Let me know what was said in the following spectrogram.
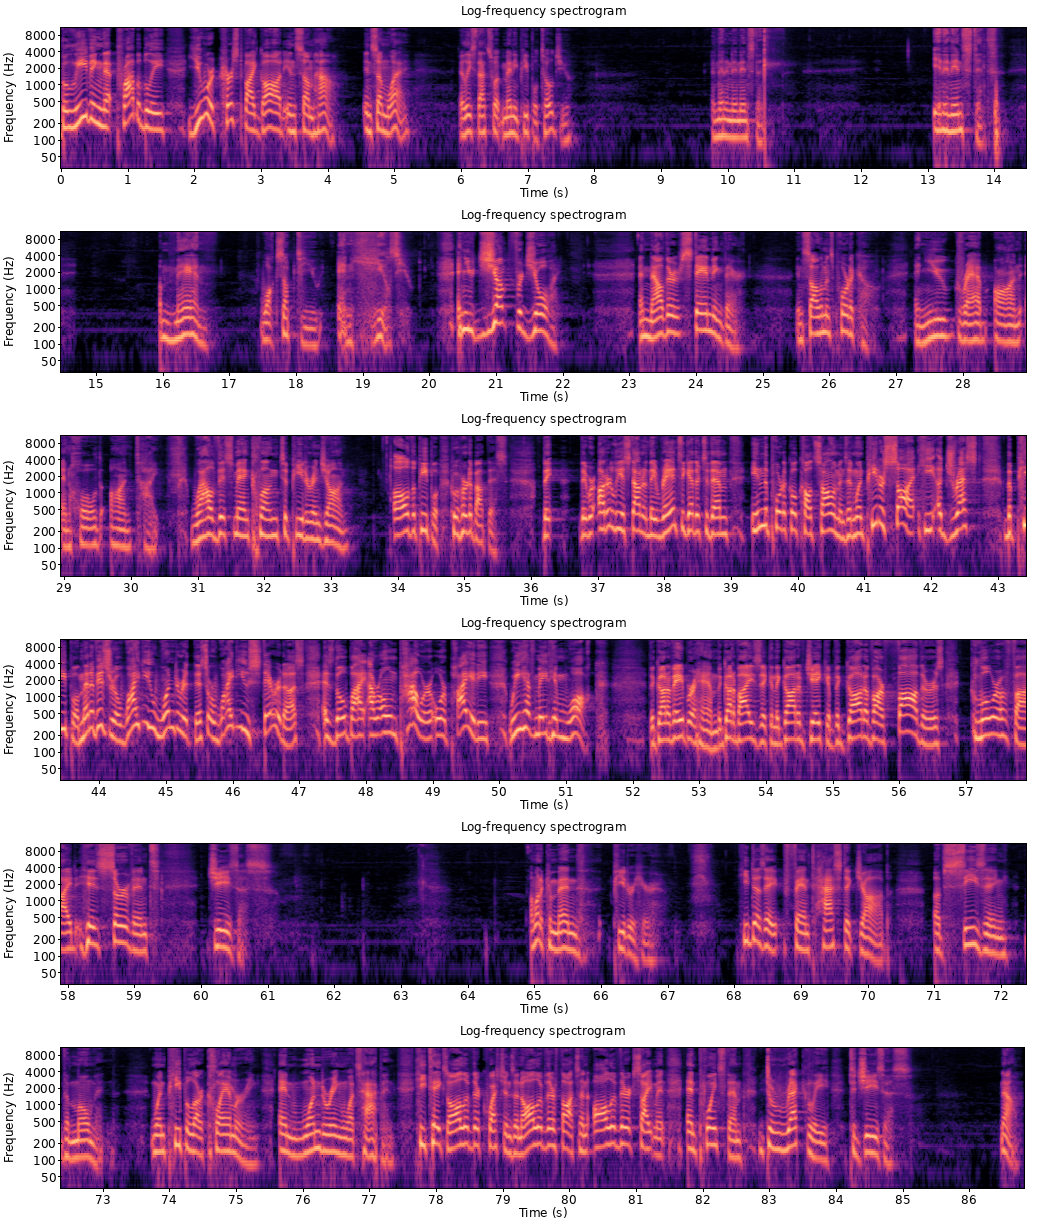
Believing that probably you were cursed by God in somehow, in some way. At least that's what many people told you. And then in an instant, in an instant, a man walks up to you and heals you. And you jump for joy. And now they're standing there in Solomon's portico, and you grab on and hold on tight. While this man clung to Peter and John, all the people who heard about this, they, they were utterly astounded and they ran together to them in the portico called Solomon's. And when Peter saw it, he addressed the people, Men of Israel, why do you wonder at this, or why do you stare at us as though by our own power or piety we have made him walk? The God of Abraham, the God of Isaac, and the God of Jacob, the God of our fathers, glorified his servant Jesus. I want to commend Peter here. He does a fantastic job of seizing the moment when people are clamoring and wondering what's happened. He takes all of their questions and all of their thoughts and all of their excitement and points them directly to Jesus. Now,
